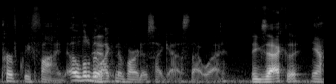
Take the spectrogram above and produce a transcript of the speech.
perfectly fine. A little bit Yeah. like Novartis, I guess, that way. Exactly. Yeah.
